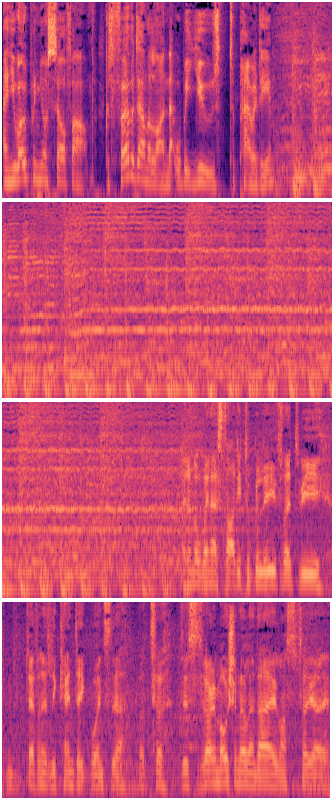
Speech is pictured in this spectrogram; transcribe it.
And you open yourself up because further down the line, that will be used to parody him. Know when I started to believe that we definitely can take points there. But uh, this is very emotional, and I must say I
